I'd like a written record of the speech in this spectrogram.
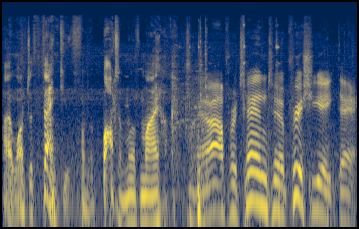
I want to thank you from the bottom of my heart. I'll pretend to appreciate that.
